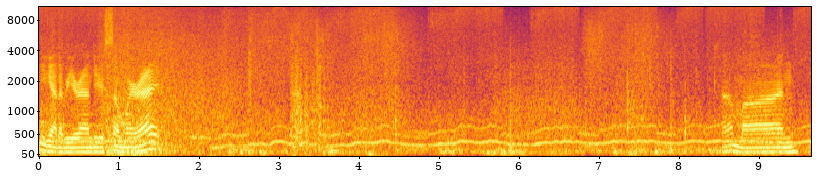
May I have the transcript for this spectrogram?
You gotta be around here somewhere, right? Come on.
